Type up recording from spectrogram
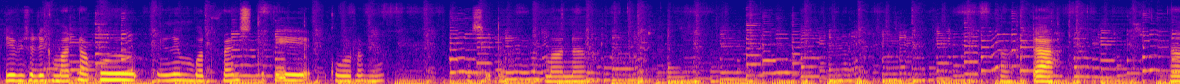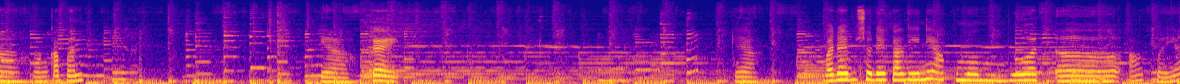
di episode kemarin aku ini membuat fans tapi kurang ya. Ya sudah mana? Nah dah. Nah lengkap kan? Ya oke. Okay. ya pada episode kali ini aku mau membuat uh, apa ya?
